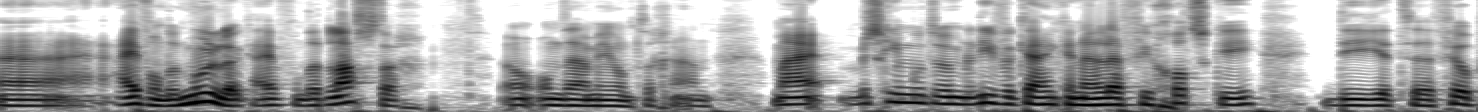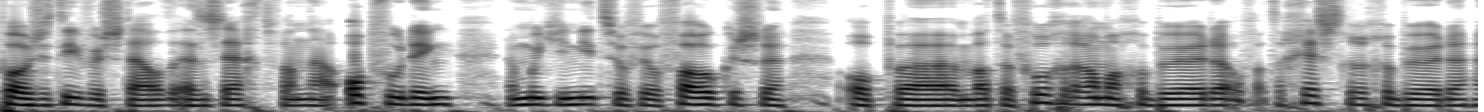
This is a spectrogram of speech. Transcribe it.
Uh, hij vond het moeilijk, hij vond het lastig om daarmee om te gaan. Maar misschien moeten we liever kijken naar Lev Vygotsky, die het uh, veel positiever stelt en zegt van nou, opvoeding, dan moet je niet zoveel focussen op uh, wat er vroeger allemaal gebeurde of wat er gisteren gebeurde,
